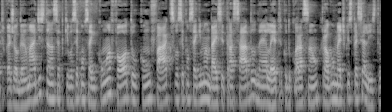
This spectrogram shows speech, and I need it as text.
eletrocardiograma à distância, porque você consegue com uma foto, com um fax, você consegue mandar esse traçado né, elétrico do coração para algum médico especialista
